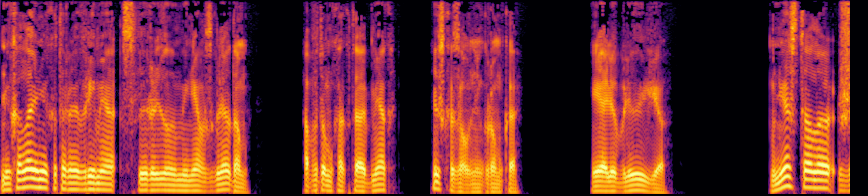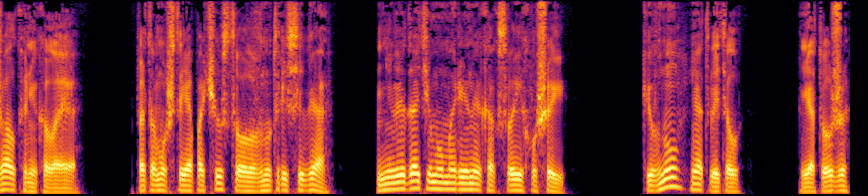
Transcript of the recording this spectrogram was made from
Николай некоторое время сверлил меня взглядом, а потом как-то обмяк и сказал негромко. «Я люблю ее». Мне стало жалко Николая, потому что я почувствовал внутри себя, не видать ему Марины как своих ушей. Кивнул и ответил. «Я тоже».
